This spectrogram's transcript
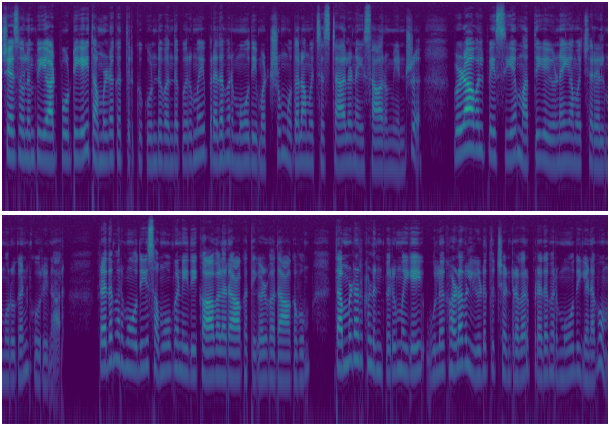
செஸ் ஒலிம்பியாட் போட்டியை தமிழகத்திற்கு கொண்டு வந்த பெருமை பிரதமர் மோடி மற்றும் முதலமைச்சர் ஸ்டாலினை சாரும் என்று விழாவில் பேசிய மத்திய இணையமைச்சர் எல் முருகன் கூறினார். பிரதமர் மோடி சமூக நீதி காவலராக திகழ்வதாகவும் தமிழர்களின் பெருமையை உலகளவில் எடுத்துச் சென்றவர் பிரதமர் மோடி எனவும்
